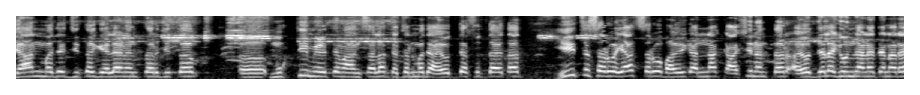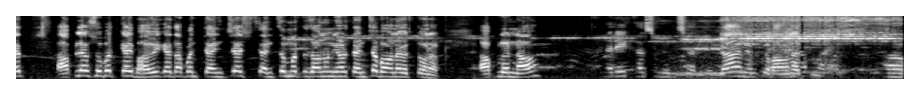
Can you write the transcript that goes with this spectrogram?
ज्यांमध्ये जिथं गेल्यानंतर जिथं मुक्ती मिळते माणसाला त्याच्यामध्ये अयोध्या सुद्धा येतात. हीच सर्व याच सर्व भाविकांना काशीनंतर अयोध्येला घेऊन जाण्यात येणार आहेत. आपल्यासोबत काही भाविक आहेत आपण त्यांच्या त्यांचं मत जाणून घेणार त्यांच्या भावना व्यक्त होणार. आपलं नाव? रेखा सुनील काय नेमकं भावना? अ,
